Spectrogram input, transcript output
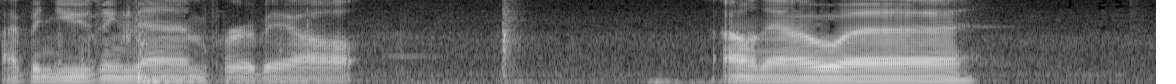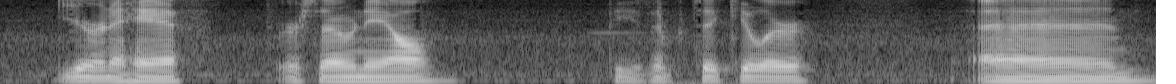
I've been using them for about, I don't know, uh, year and a half or so now. These in particular and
